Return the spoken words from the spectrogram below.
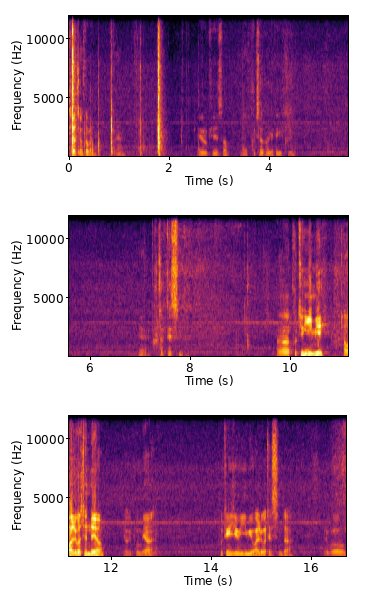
자 잠깐만요 예. 이렇게 해서 예, 부착하게 되겠고요 예, 부착됐습니다 아, 부팅이 이미 다 완료가 됐네요 여기 보면 부팅이 지금 이미 완료가 됐습니다. 그리고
